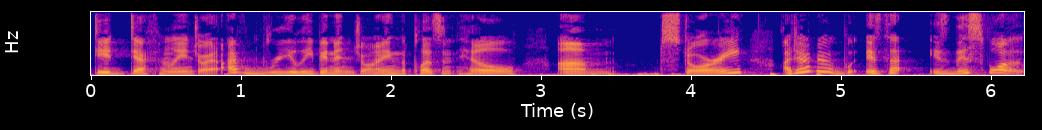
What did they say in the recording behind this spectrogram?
did definitely enjoy it. I've really been enjoying the Pleasant Hill um, story. I don't know, is that is this what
